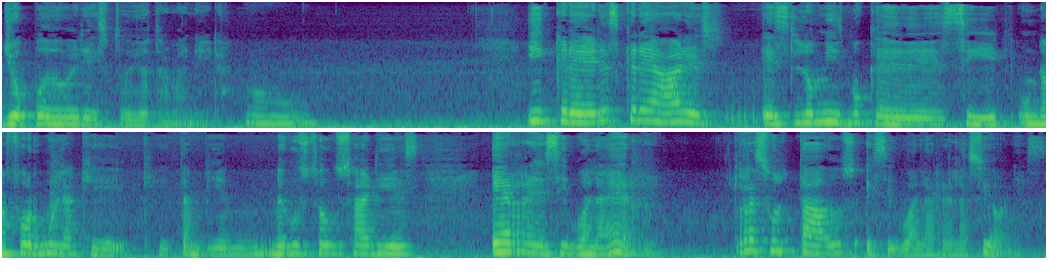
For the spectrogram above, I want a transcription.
yo puedo ver esto de otra manera. Mm. Y creer es crear, es, es lo mismo que decir una fórmula que, que también me gusta usar y es R es igual a R. Resultados es igual a relaciones.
